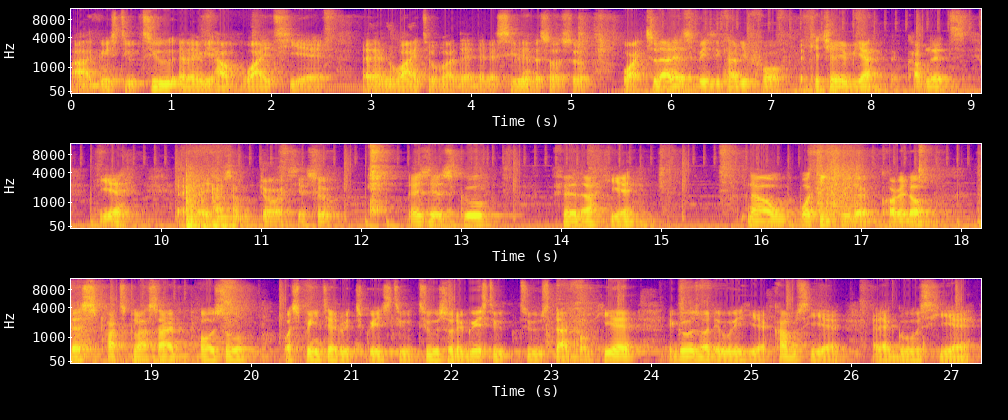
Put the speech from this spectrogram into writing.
uh, gray steel 2 and then we have white here and then white over there and then the ceiling is also white. So that is basically for the kitchen area the cabinets here and then you have some drawers here. So let's just go further here. Now walking through the corridor this particular side also was painted with gray steel 2 so the gray steel 2 start from here. It goes all the way here comes here and then goes here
